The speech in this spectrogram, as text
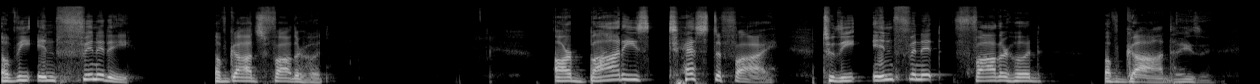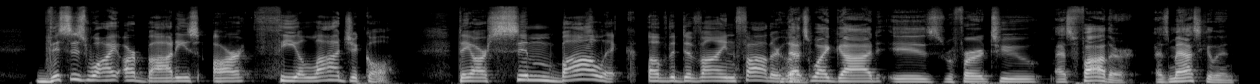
of the infinity of God's fatherhood. Our bodies testify to the infinite fatherhood of God. Amazing. This is why our bodies are theological. They are symbolic of the divine fatherhood. That's why God is referred to as Father, as masculine.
